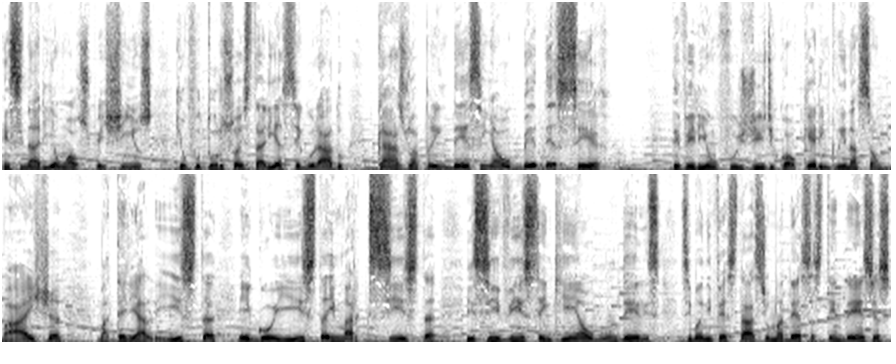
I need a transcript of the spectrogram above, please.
Ensinariam aos peixinhos que o futuro só estaria assegurado caso aprendessem a obedecer. Deveriam fugir de qualquer inclinação baixa, materialista, egoísta e marxista, e se vissem que em algum deles se manifestasse uma dessas tendências,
